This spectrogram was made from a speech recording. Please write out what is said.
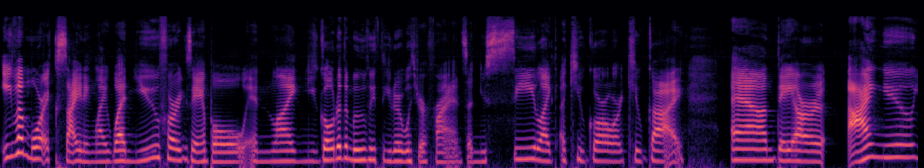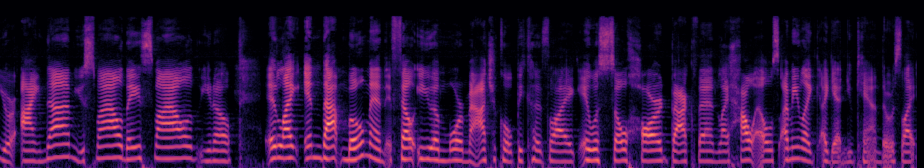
even more exciting like when you for example and like you go to the movie theater with your friends and you see like a cute girl or a cute guy and they are eyeing you, you're eyeing them, you smile, they smile you know. It like in that moment it felt even more magical because like it was so hard back then. Like how else I mean like again you can. There was like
